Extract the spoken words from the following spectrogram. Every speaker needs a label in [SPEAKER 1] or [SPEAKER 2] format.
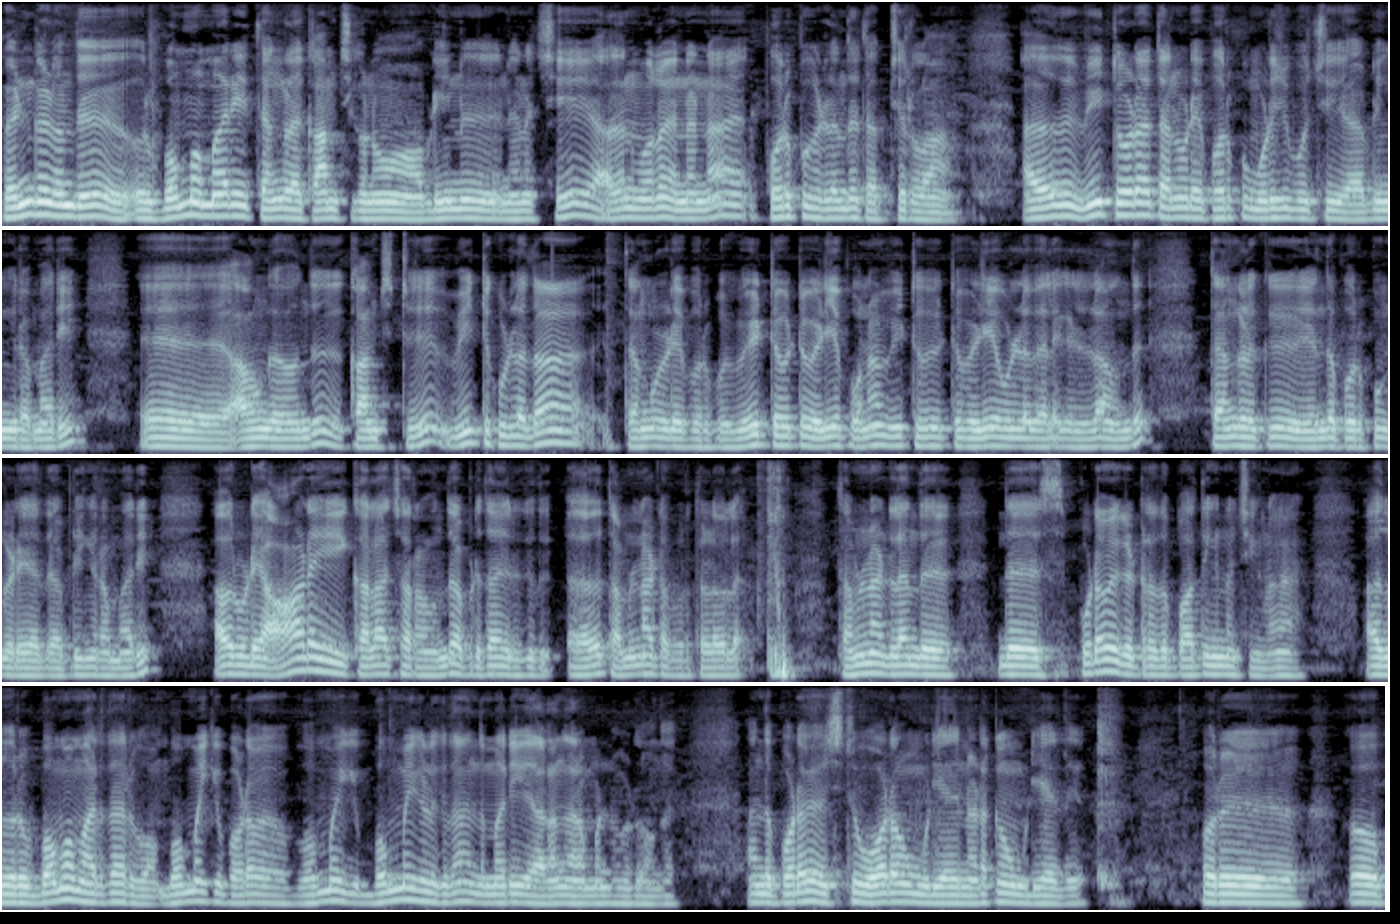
[SPEAKER 1] பெண்கள் வந்து ஒரு பொம்மை மாதிரி தங்களை காமிச்சிக்கணும் அப்படின்னு நினச்சி அதன் மூலம் என்னென்னா பொறுப்புகள்லேருந்து தப்பிச்சிடலாம். அதாவது வீட்டோட தன்னுடைய பொறுப்பு முடிஞ்சு போச்சு அப்படிங்கிற மாதிரி அவங்க வந்து காமிச்சிட்டு வீட்டுக்குள்ளே தான் தங்களுடைய பொறுப்பு. வீட்டை விட்டு வெளியே போனால் வீட்டை விட்டு வெளியே உள்ள வேலைகள்லாம் வந்து தங்களுக்கு எந்த பொறுப்பும் கிடையாது அப்படிங்கிற மாதிரி அவருடைய ஆடை கலாச்சாரம் வந்து அப்படி தான் இருக்குது. அதாவது தமிழ்நாட்டை பொறுத்தளவில். தமிழ்நாட்டில் இந்த இந்த புடவை கட்டுறத பார்த்தீங்கன்னு வச்சிங்களேன் அது ஒரு பொம்மை மாதிரி தான் இருக்கும். பொம்மைக்கு புடவை பொம்மைக்கு பொம்மைகளுக்கு தான் இந்த மாதிரி அலங்காரம் பண்ணி விடுவாங்க. அந்த புடவைய வச்சுட்டு ஓடவும் முடியாது நடக்கவும் முடியாது. ஒரு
